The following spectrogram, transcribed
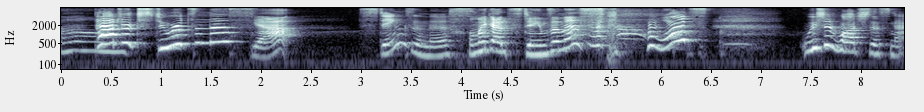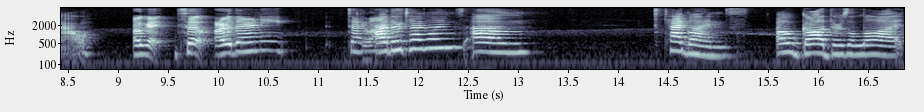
Oh. Patrick Stewart's in this. Yeah. Sting's in this. Oh my God, Sting's in this. what? We should watch this now. okay, so are there any taglines? Are there taglines? Um, taglines. Oh God, there's a lot.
